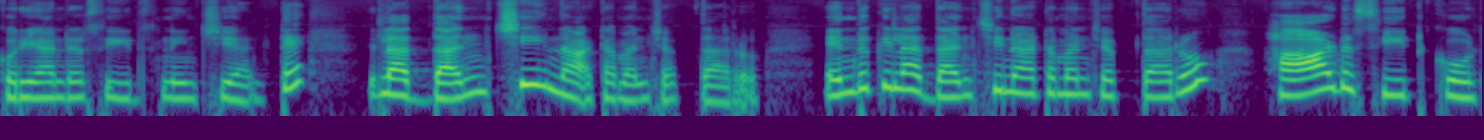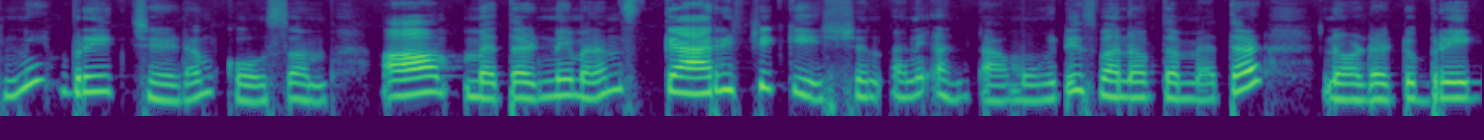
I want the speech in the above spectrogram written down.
కొరియాండర్ సీడ్స్ నుంచి అంటే ఇలా దంచి నాటమని చెప్తారు. ఎందుకు ఇలా దంచి నాటమని చెప్తారు? హార్డ్ సీట్ కోడ్ని బ్రేక్ చేయడం కోసం. ఆ మెథడ్ని మనం స్కారిఫికేషన్ అని అంటాము. It is one of the method in order to break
